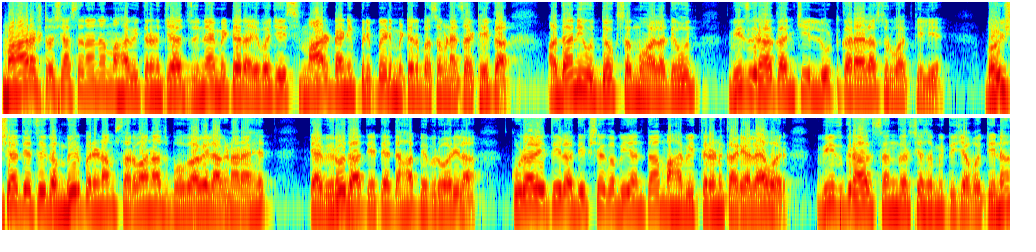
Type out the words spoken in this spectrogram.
महाराष्ट्र शासनानं महावितरणच्या जुन्या मीटर ऐवजी स्मार्ट आणि प्रीपेड मीटर बसवण्याचा ठेका अदानी उद्योग समूहाला देऊन वीज ग्राहकांची लूट करायला सुरुवात केली आहे. भविष्यात याचे गंभीर परिणाम सर्वांनाच भोगावे लागणार आहेत. त्या विरोधात येत्या दहा फेब्रुवारीला कुडाळ येथील अधीक्षक अभियंता महावितरण कार्यालयावर वीज ग्राहक संघर्ष समितीच्या वतीनं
